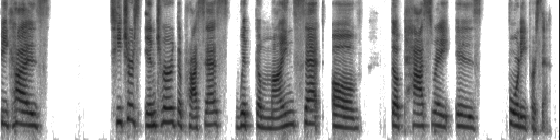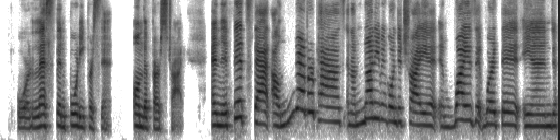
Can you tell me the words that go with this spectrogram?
because teachers enter the process with the mindset of the pass rate is 40% or less than 40% on the first try. And if it's that, I'll never pass and I'm not even going to try it. And why is it worth it? And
